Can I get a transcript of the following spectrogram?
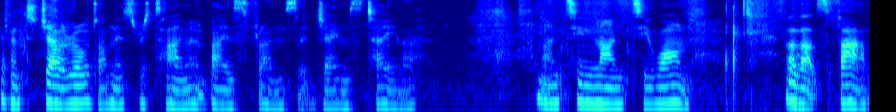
given to Gerald on his retirement by his friends at James Taylor. 1991. Oh, that's fab.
